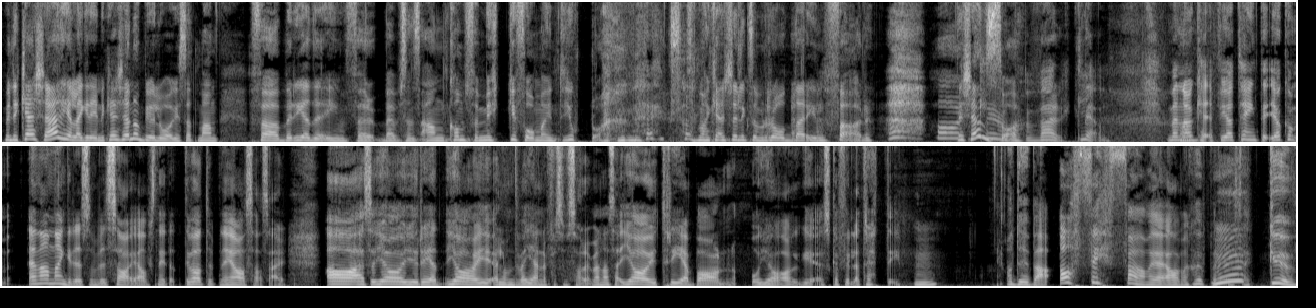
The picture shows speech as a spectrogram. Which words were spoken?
Men det kanske är hela grejen, det kanske är något biologiskt att man förbereder inför bebisens ankomst för mycket får man ju inte gjort då. Nej, exakt. Så man kanske liksom roddar inför. Ah, Det känns kul. så. Verkligen. Men Ja. okej, för jag tänkte, jag kom, en annan grej som vi sa i avsnittet, det var typ när jag sa så här. ja alltså jag är ju red, jag är ju, eller om det var Jennifer som sa det, men alltså, jag har ju tre barn och jag ska fylla 30. Mm. Och du bara, åh fy fan vad jag är avundsjuk på det. Så här, Gud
